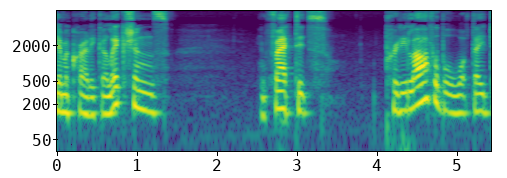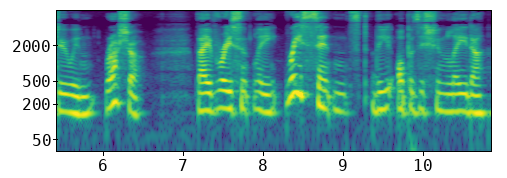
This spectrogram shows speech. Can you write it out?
democratic elections. In fact, it's pretty laughable what they do in Russia. They've recently resentenced the opposition leader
